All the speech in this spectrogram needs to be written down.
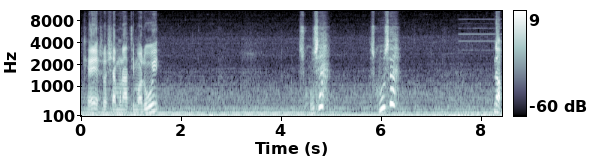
Ok, adesso lasciamo un attimo a lui. Scusa? Scusa? No,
